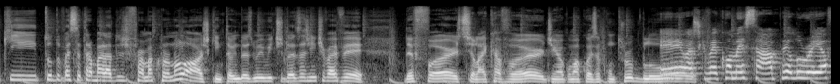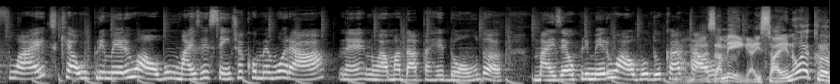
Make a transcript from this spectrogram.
que tudo vai ser trabalhado de forma cronológica. Então em 2022 a gente vai ver The First, Like a Virgin, alguma coisa com True Blue. É, eu acho que vai começar pelo Ray of Light, que é o primeiro álbum mais recente a comemorar, né? Não é uma data redonda, mas é o primeiro álbum do Não, catálogo. mas amiga, isso aí não é cronológico.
